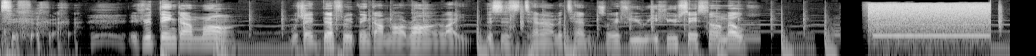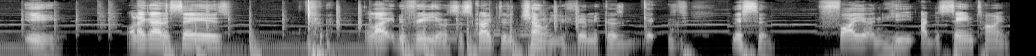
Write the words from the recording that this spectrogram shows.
If you think i'm wrong which i definitely think i'm not wrong like this is 10 out of 10 so if you if you say something else yeah all i gotta say is like the video and subscribe to the channel you feel me? Because get listen fire and heat at the same time.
